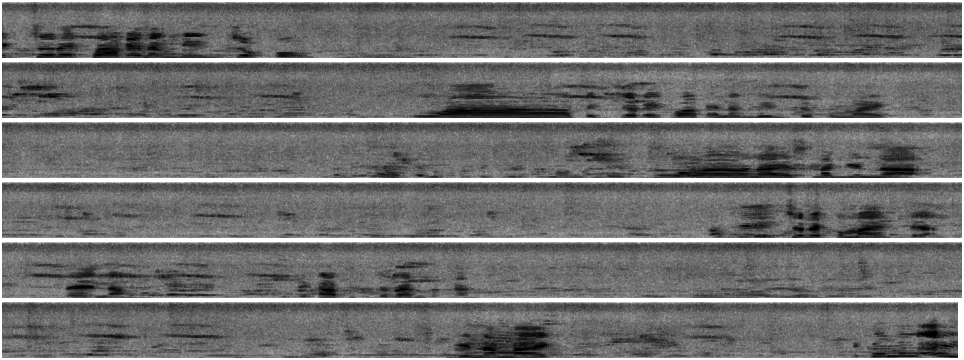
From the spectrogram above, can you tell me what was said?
Mike, picture ko ha, kaya nag-video ko. Wow, picture ko ha, kaya nag-video ko, Mike. Wow, nice lagi na. Picture ko, Mike, dia. Dahil lang. Ikaw, picturean ka. Gina, Mike. Ikaw nang ay.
